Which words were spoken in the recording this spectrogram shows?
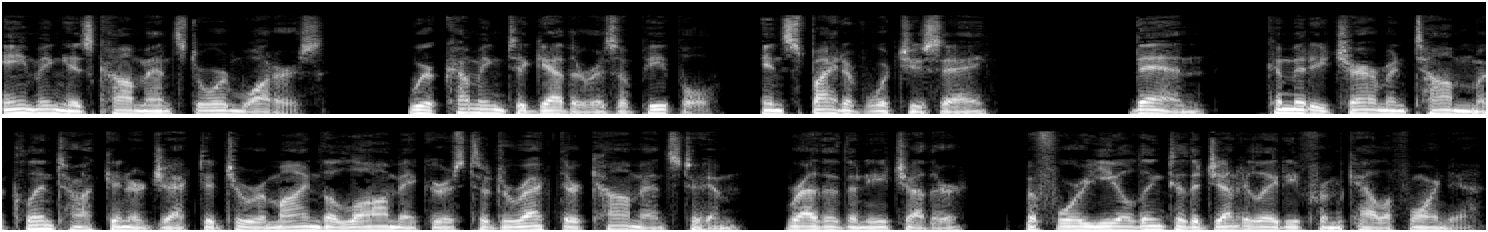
aiming his comments toward Waters. We're coming together as a people, in spite of what you say. Then, committee chairman Tom McClintock interjected to remind the lawmakers to direct their comments to him, rather than each other, before yielding to the gentlelady from California.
